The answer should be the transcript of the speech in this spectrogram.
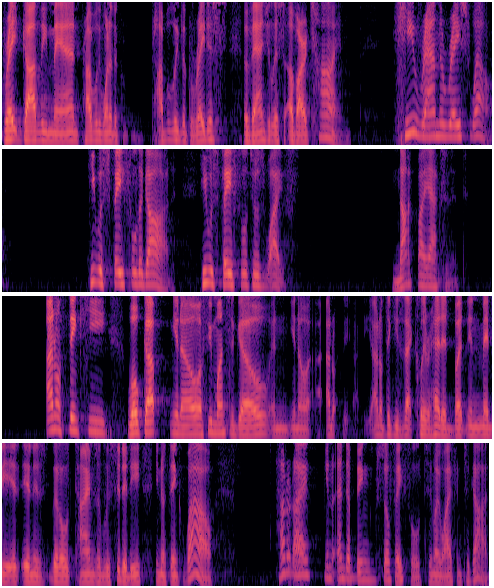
great godly man, probably one of the probably the greatest evangelists of our time. He ran the race well. He was faithful to God. He was faithful to his wife. Not by accident. I don't think he woke up, you know, a few months ago, and you know, I don't, I don't think he's that clear-headed, but in maybe in his little times of lucidity, you know, think, wow, how did I, you know, end up being so faithful to my wife and to God?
